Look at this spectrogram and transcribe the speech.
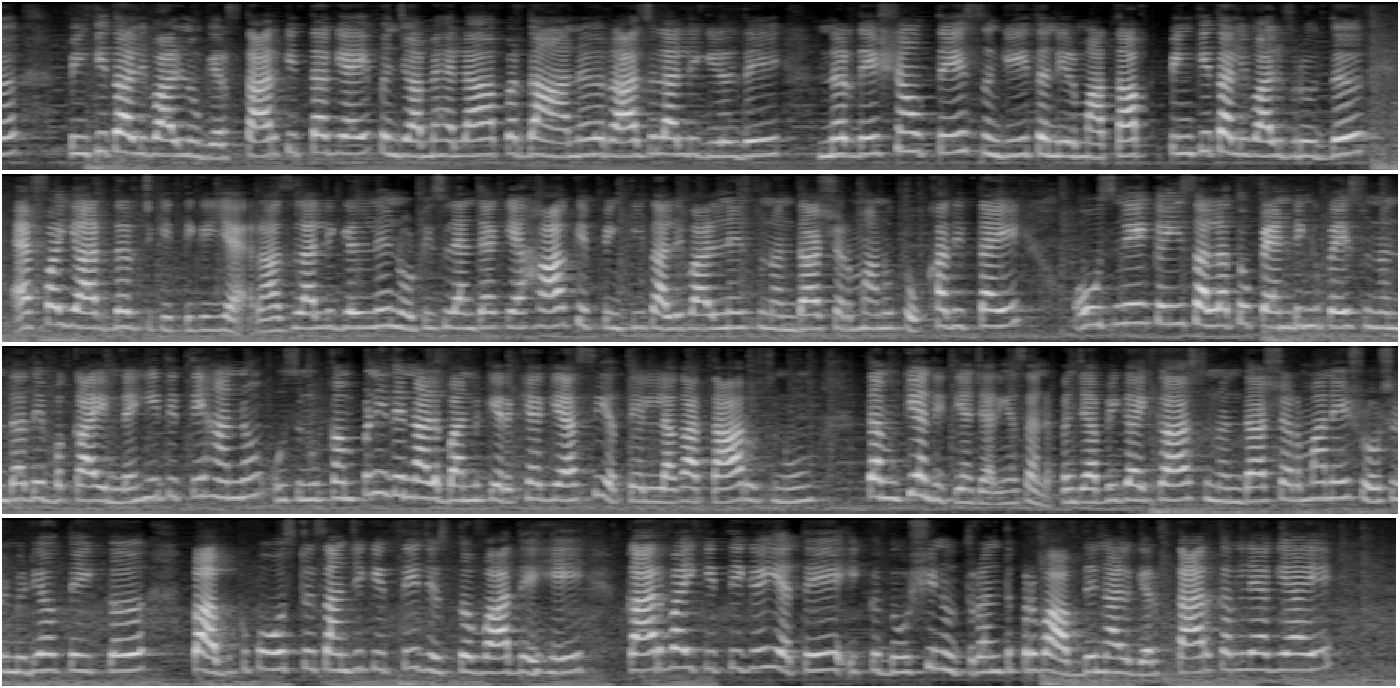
ਪਿੰਕੀ ਧਾਲੀਵਾਲ ਨੂੰ ਗ੍ਰਿਫਤਾਰ ਕੀਤਾ ਗਿਆ ਹੈ। ਪੰਜਾਬ ਮਹਿਲਾ ਪ੍ਰਧਾਨ ਰਾਜਲਾਲੀ ਗਿੱਲ ਦੇ ਨਿਰਦੇਸ਼ਾਂ ਉੱਤੇ ਸੰਗੀਤ ਨਿਰਮਾਤਾ ਪਿੰਕੀ ਧਾਲੀਵਾਲ ਵਿਰੁੱਧ ਐਫ ਆਈ ਆਰ ਦਰਜ ਕੀਤੀ ਗਈ ਹੈ। ਰਾਜਲਾਲੀ ਗਿੱਲ ਨੇ ਨੋਟਿਸ ਲੈਂਦਿਆਂ ਕਿਹਾ ਕਿ ਪਿੰਕੀ ਧਾਲੀਵਾਲ ਨੇ ਸੁਨੰਦਾ ਸ਼ਰਮਾ ਨੂੰ ਧੋਖਾ ਦਿੱਤਾ ਹੈ। ਉਸਨੇ ਕਈ ਸਾਲਾਂ ਤੋਂ ਪੈਂਡਿੰਗ ਪਏ ਸੁਨੰਦਾ ਦੇ ਬਕਾਏ ਨਹੀਂ ਦਿੱਤੇ ਹਨ। ਉਸ ਨੂੰ ਕੰਪਨੀ ਦੇ ਨਾਲ ਬੰਨ ਕੇ ਰੱਖਿਆ ਗਿਆ ਸੀ ਅਤੇ ਲਗਾਤਾਰ ਉਸ ਨੂੰ ਧਮਕੀਆਂ ਦਿੱਤੀਆਂ ਜਾ ਰਹੀਆਂ ਸਨ। ਪੰਜਾਬੀ ਗਾਇਕਾ ਸੁਨੰਦਾ ਸ਼ਰਮਾ ਨੇ ਸੋਸ਼ਲ ਮੀਡੀਆ ਉੱਤੇ ਇੱਕ ਭਾਵੁਕ ਪੋਸਟ ਸਾਂਝੀ ਕੀਤੀ, ਜਿਸ ਤੋਂ ਬਾਅਦ ਇਹ ਕਾਰਵਾਈ ਕੀਤੀ ਗਈ ਅਤੇ ਇੱਕ ਦੋਸ਼ੀ ਨੂੰ ਤੁਰੰਤ ਪ੍ਰਭਾਵ ਦੇ ਨਾਲ ਗ੍ਰਿਫਤਾਰ ਕਰ ਲਿਆ ਗਿਆ ਹੈ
